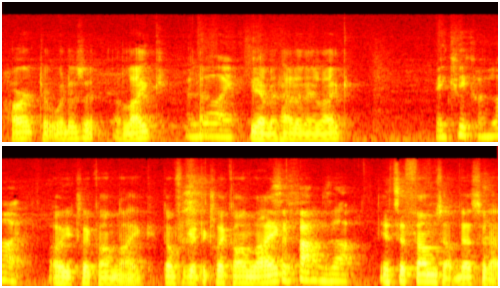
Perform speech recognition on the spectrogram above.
heart or what is it, a like? I like. Yeah, but how do they like? They click on like. Oh, you click on like. Don't forget to click on like. It's a thumbs up. It's a thumbs up. That's what I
